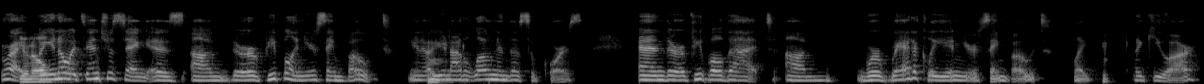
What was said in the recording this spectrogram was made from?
right you know? but you know what's interesting is um there are people in your same boat you know Hmm. you're not alone in this of course and there are people that um were radically in your same boat like Hmm. like you are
